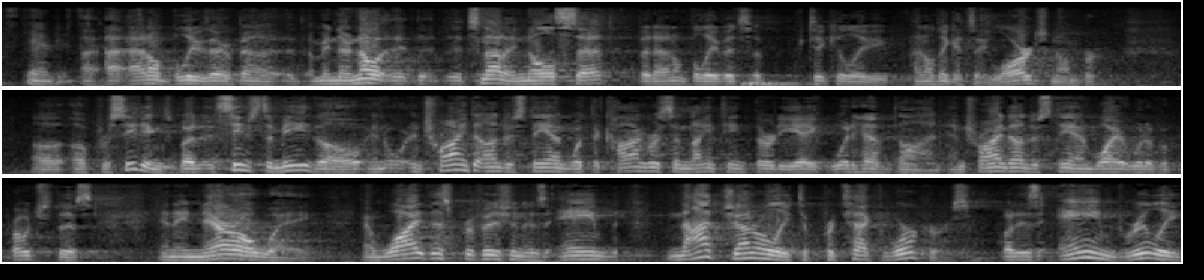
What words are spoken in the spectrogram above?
Standards? I, I don't believe there have been. A, I mean, there no. It, it's not a null set, but I don't believe it's a particularly. I don't think it's a large number Uh, of proceedings. But it seems to me, though, in, in, trying to understand what the Congress in 1938 would have done, and trying to understand why it would have approached this in a narrow way, and why this provision is aimed not generally to protect workers, but is aimed really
